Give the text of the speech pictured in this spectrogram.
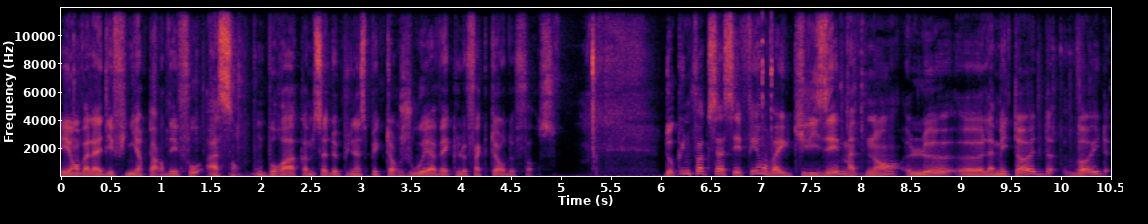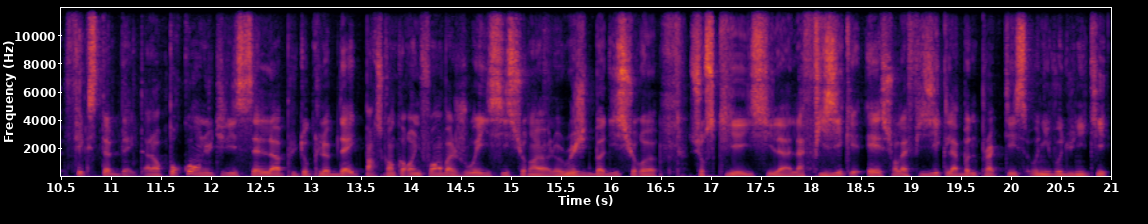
et on va la définir par défaut à 100. On pourra comme ça depuis l'inspecteur jouer avec le facteur de force. Donc une fois que ça c'est fait, on va utiliser maintenant le, euh, la méthode void fixed update. Alors pourquoi on utilise celle-là plutôt que l'update? Parce qu'encore une fois, on va jouer ici sur euh, le rigid body, sur, euh, sur ce qui est ici la, physique, et sur la physique, la bonne practice au niveau d'Unity,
